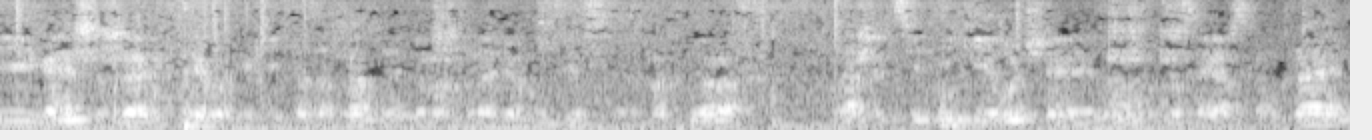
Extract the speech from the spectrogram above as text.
И, конечно же, требует каких-то затрат, но я думаю, что найдем здесь партнеров. Наши цветники лучшие в Красноярском крае.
